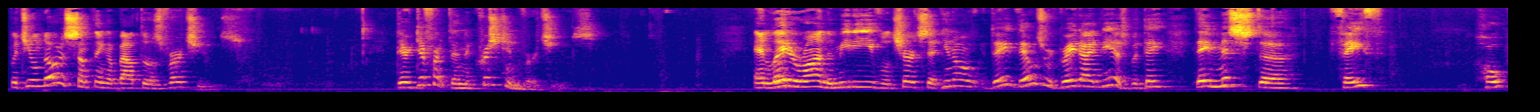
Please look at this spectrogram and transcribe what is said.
But you'll notice something about those virtues. They're different than the Christian virtues. And later on, the medieval church said, you know, they, those were great ideas, but they, they missed uh, faith, hope,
